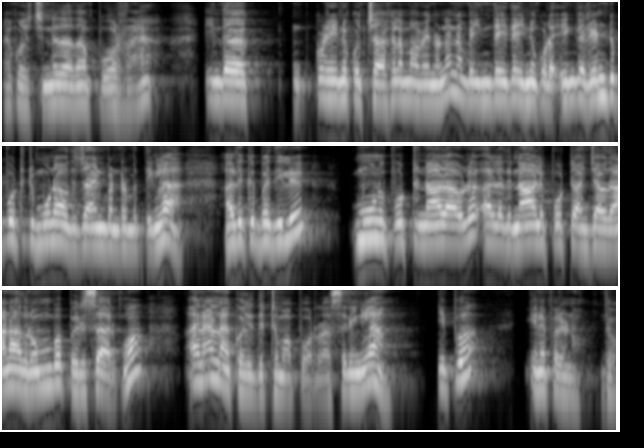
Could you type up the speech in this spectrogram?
கொஞ்சம் சின்னதாக தான் போடுறேன். இந்த குழி இன்னும் கொஞ்சம் அகலமாக வேணும்னா நம்ம இந்த இதை இன்னும் கூட எங்கே ரெண்டு போட்டுட்டு மூணாவது ஜாயின் பண்ணுறோம் பார்த்தீங்களா? அதுக்கு பதில் மூணு போட்டு நாலாவது அல்லது நாலு போட்டு அஞ்சாவது. ஆனால் அது ரொம்ப பெருசாக இருக்கும். அதனால் நான் கொஞ்சம் திட்டமாக போடுறேன். சரிங்களா? இப்போ என்ன பண்ணணும்? இதோ.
